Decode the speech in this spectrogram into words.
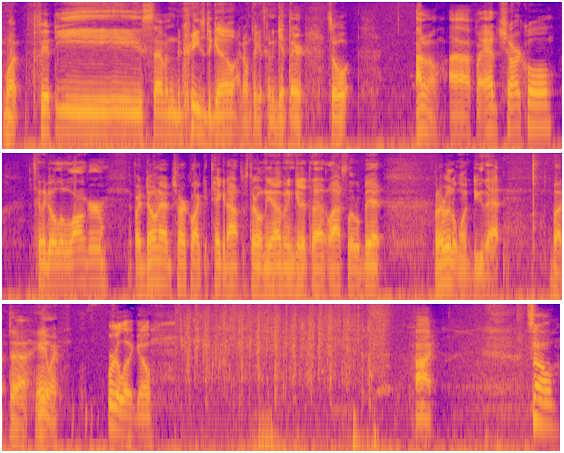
what 57 degrees to go. I don't think it's gonna get there. So I don't know. Uh, if I add charcoal, it's gonna go a little longer. If I don't add charcoal, I could take it out, just throw it in the oven and get it to that last little bit. But I really don't want to do that. But uh, anyway, we're gonna let it go. Hi. So,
